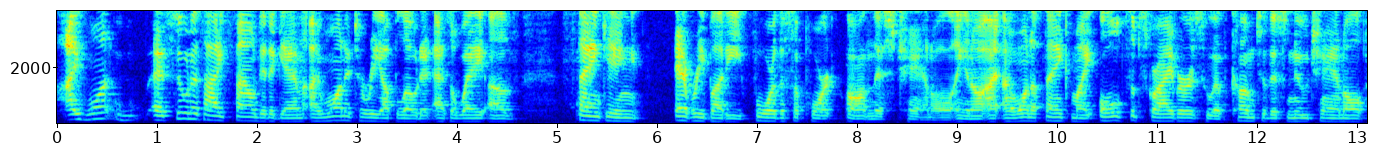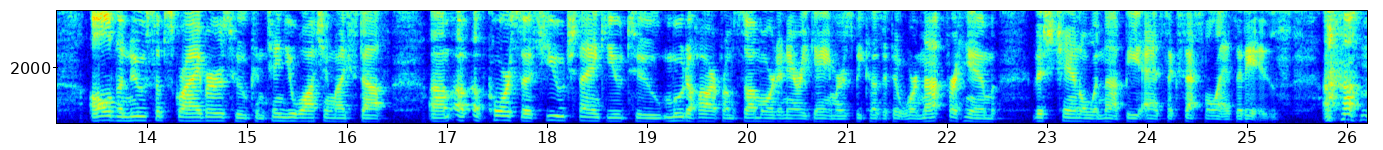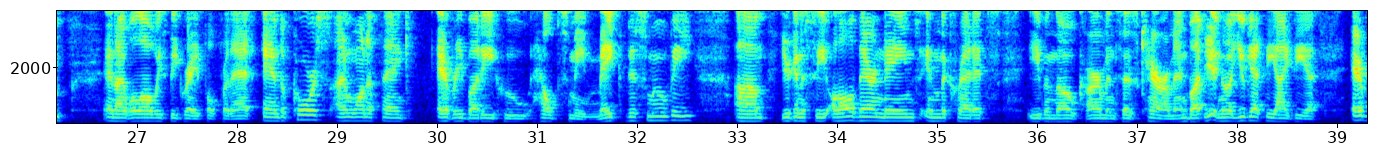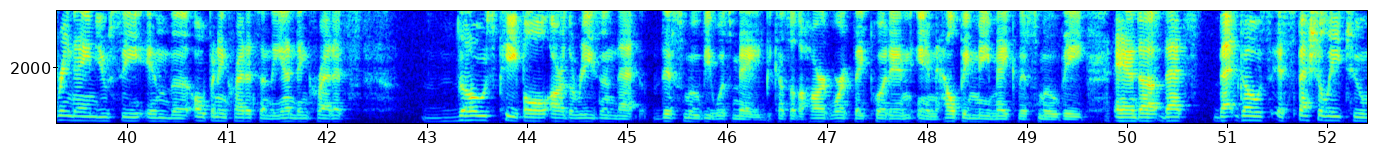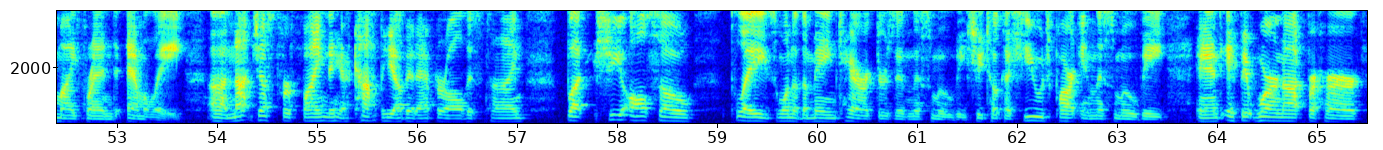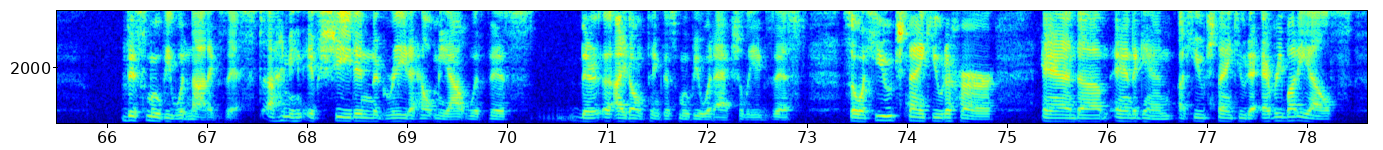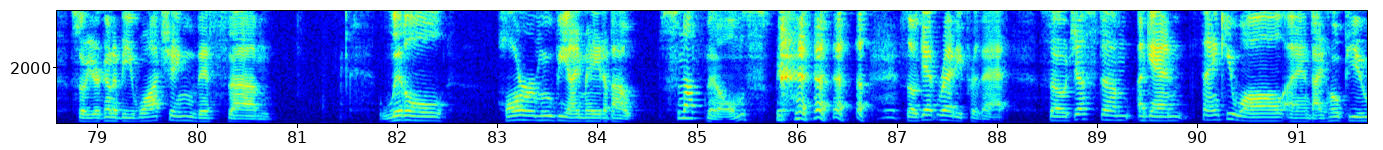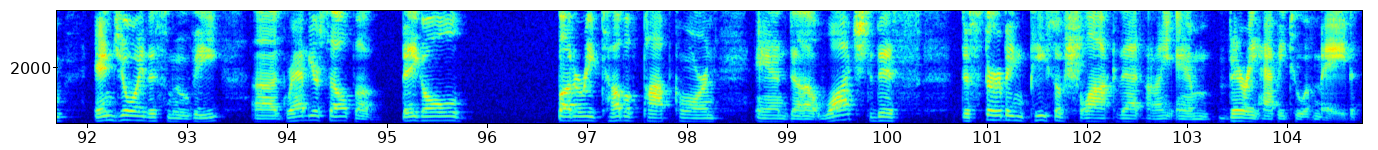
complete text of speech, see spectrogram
I want, as soon as I found it again, I wanted to re-upload it as a way of thanking everybody for the support on this channel. You know, I, I want to thank my old subscribers who have come to this new channel, all the new subscribers who continue watching my stuff. Um, of, of, course, a huge thank you to Mudahar from Some Ordinary Gamers, because if it were not for him, this channel would not be as successful as it is. Um, and I will always be grateful for that. And of course, I want to thank everybody who helped me make this movie. Um, you're going to see all their names in the credits, even though Carmen says Caraman, but you know, you get the idea. Every name you see in the opening credits and the ending credits, those people are the reason that this movie was made because of the hard work they put in in helping me make this movie and uh, that's that goes especially to my friend Emily uh, not just for finding a copy of it after all this time but she also plays one of the main characters in this movie. She took a huge part in this movie, and if it were not for her, this movie would not exist. I mean, if she didn't agree to help me out with this, there, I don't think this movie would actually exist. So a huge thank you to her, and, um, and again, a huge thank you to everybody else. So you're going to be watching this um, little horror movie I made about snuff films. so get ready for that. So just, um, again, thank you all, and I hope you enjoy this movie. Uh, grab yourself a big old buttery tub of popcorn and uh, watch this disturbing piece of schlock that I am very happy to have made.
